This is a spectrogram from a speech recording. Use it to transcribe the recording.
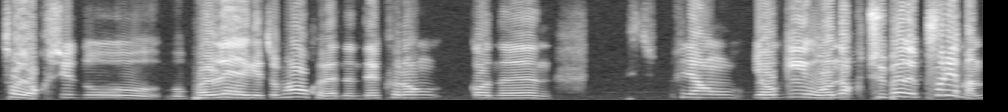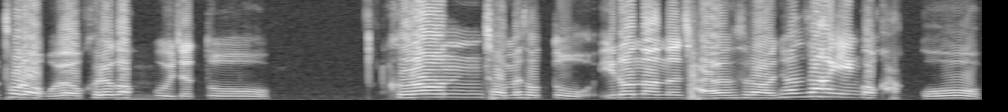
저 역시도 뭐 벌레 얘기 좀 하고 그랬는데 그런 거는 그냥 여기 워낙 주변에 풀이 많더라고요. 그래갖고 음. 이제 또 그런 점에서 또 일어나는 자연스러운 현상인 것 같고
